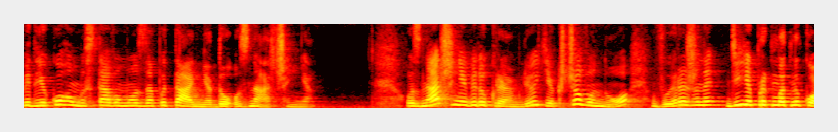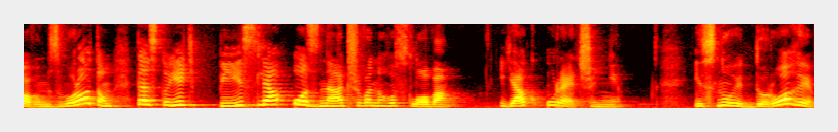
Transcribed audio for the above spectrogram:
від якого ми ставимо запитання до означення. Означення відокремлюють, якщо воно виражене дієприкметниковим зворотом та стоїть після означуваного слова, як у реченні. Існують дороги,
